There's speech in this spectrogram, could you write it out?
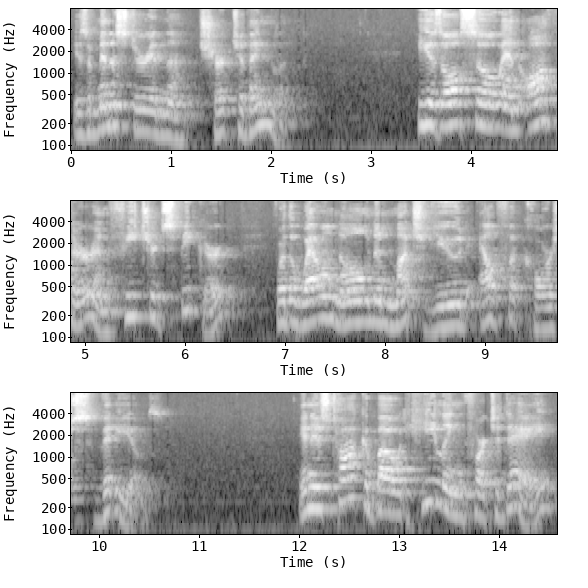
is a minister in the Church of England. He is also an author and featured speaker for the well-known and much-viewed Alpha Course videos. In his talk about healing for today,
